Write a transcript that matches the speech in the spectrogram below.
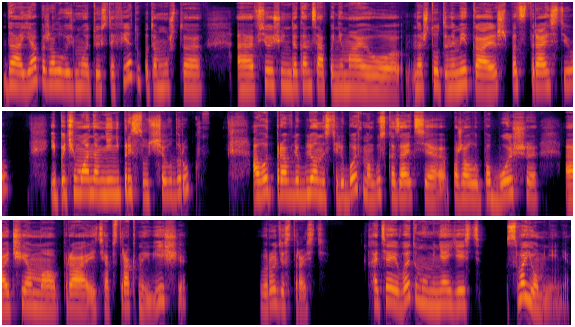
Да, я, пожалуй, возьму эту эстафету, потому что э, все еще не до конца понимаю, на что ты намекаешь под страстью и почему она мне не присуща вдруг. А вот про влюбленность и любовь могу сказать, э, пожалуй, побольше, а, чем а, про эти абстрактные вещи, вроде страсти. Хотя и в этом у меня есть свое мнение.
